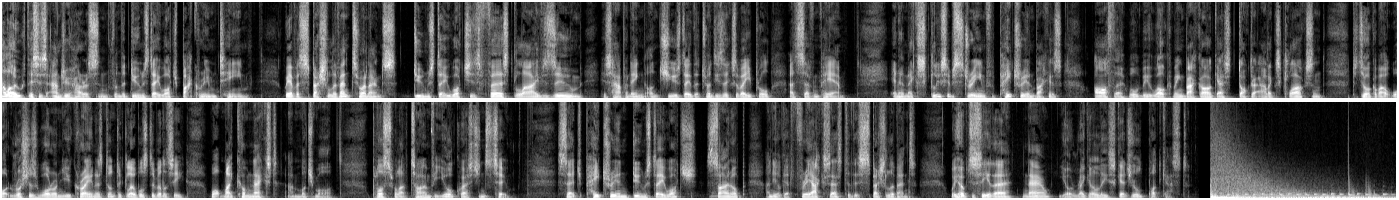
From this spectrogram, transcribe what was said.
Hello, this is Andrew Harrison from the Doomsday Watch backroom team. We have a special event to announce. Doomsday Watch's first live Zoom is happening on Tuesday, the 26th of April at 7 pm. In an exclusive stream for Patreon backers, Arthur will be welcoming back our guest, Dr. Alex Clarkson, to talk about what Russia's war on Ukraine has done to global stability, what might come next, and much more. Plus, we'll have time for your questions too. Search Patreon Doomsday Watch, sign up, and you'll get free access to this special event. We hope to see you there. Now, your regularly scheduled podcast.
